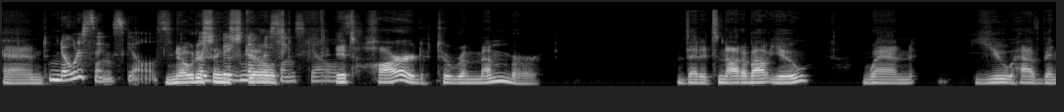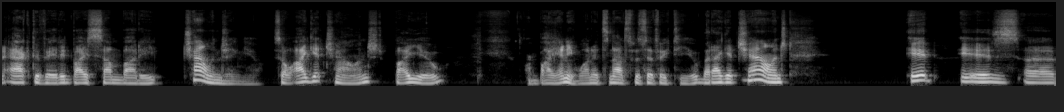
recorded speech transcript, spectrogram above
and Noticing skills. noticing like big skills. noticing skills. It's hard to remember that it's not about you when you have been activated by somebody challenging you. So I get challenged by you or by anyone. It's not specific to you, but I get challenged. It is, uh,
